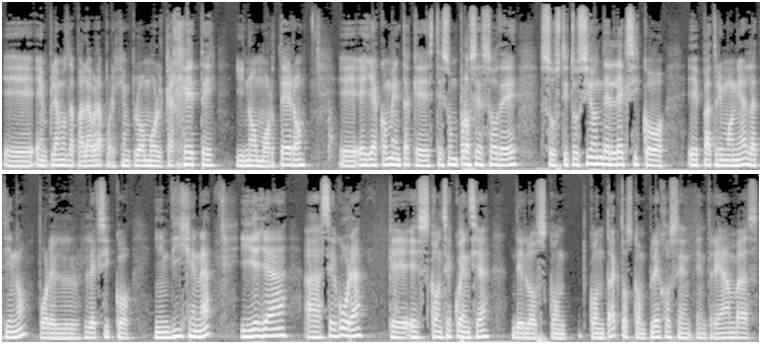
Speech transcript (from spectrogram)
Eh, empleamos la palabra, por ejemplo, molcajete y no mortero. Eh, ella comenta que este es un proceso de sustitución del léxico patrimonial latino por el léxico indígena y ella asegura que es consecuencia de los contactos complejos entre, ambas,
